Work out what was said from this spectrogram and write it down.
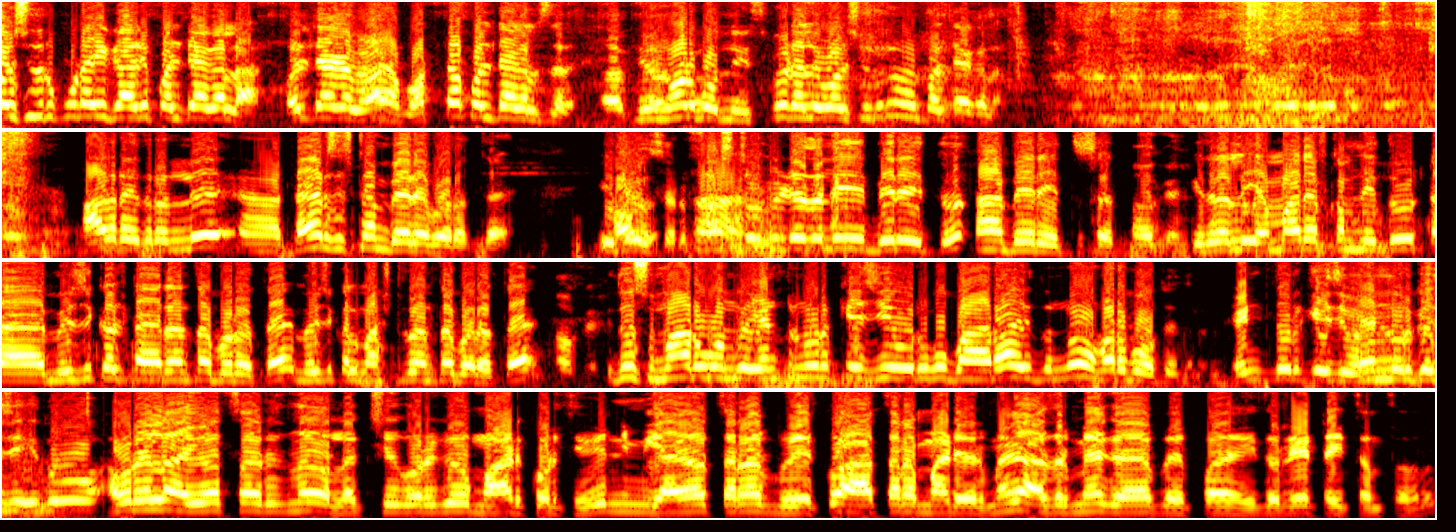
ಓಡಿಸಿದ್ರು ಕೂಡ ಈ ಗಾಡಿ ಪಲ್ಟಿ ಆಗಲ್ಲ. ಪಲ್ಟಿ ಆಗಲ್ಲ? ಒಟ್ಟ ಪಲ್ಟಿ ಆಗಲ್ಲ ಸರ್. ನೀವು ನೋಡ್ಬೋದು ನೀವು ಸ್ಪೀಡ್ ಅಲ್ಲಿ ಓಡಿಸಿದ್ರು ಪಲ್ಟಿ ಆಗಲ್ಲ. ಆದ್ರೆ ಇದರಲ್ಲಿ ಟೈರ್ ಸಿಸ್ಟಮ್ ಬೇರೆ ಬರುತ್ತೆ. ಇದು ಹೌದು. ಸರ್ ಫಸ್ಟ್ ವಿಡಿಯೋದಲ್ಲಿ ಬೇರೆ ಇತ್ತು. ಹಾ ಬೇರೆ ಇತ್ತು ಸರ್. ಇದರಲ್ಲಿ ಎಂ ಆರ್ ಎಫ್ ಕಂಪ್ನಿದು ಮ್ಯೂಸಿಕಲ್ ಟೈರ್ ಅಂತ ಬರುತ್ತೆ ಮ್ಯೂಸಿಕಲ್ ಮಾಸ್ಟರ್ ಅಂತ ಬರುತ್ತೆ. ಇದು ಸುಮಾರು ಒಂದು ಎಂಟುನೂರು ಕೆಜಿ ವರೆಗೂ ಭಾರ ಇದನ್ನು ಹೊರಬಹುದು ಇದ್ರ ಎಂಟುನೂರು ಕೆಜಿ ಎಂಟುನೂರು ಕೆಜಿ ಇದು ಅವರೆಲ್ಲ ಐವತ್ ಸಾವಿರದಿಂದ ಲಕ್ಷವರೆಗೂ ಮಾಡ್ಕೊಡ್ತೀವಿ. ನಿಮ್ಗೆ ಯಾವ ತರ ಬೇಕು ಆ ತರ ಮಾಡಿದ್ರ ಮ್ಯಾಗ ಅದ್ರ ಮ್ಯಾಗ ಇದು ರೇಟ್ ಐತ್ ಅಂತಂದ್ರು.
